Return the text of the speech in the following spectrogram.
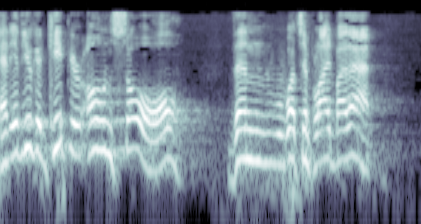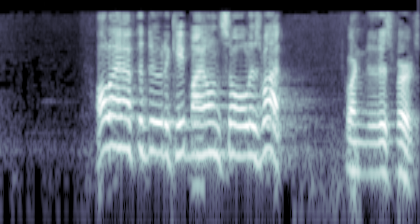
And if you could keep your own soul, then what's implied by that? All I have to do to keep my own soul is what? According to this verse.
